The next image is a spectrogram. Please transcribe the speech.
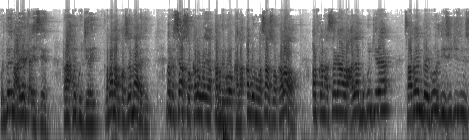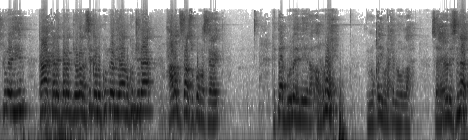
hurdadii maxaa iga kaciseen raaxo ku jiray. Labadan qof soo maaratid marka saas oo kale weeyaan qabriga oo kale. Qabriga waa saas oo kale. O qofkan asagaa cadaab buu ku jiraa saameyn bay ruuxdiisi jismiis ku leeyihiin. Kaa kale garan joogana si kaleu ku nool yahay ama ku jiraa xaaladda saasuu ku fasiray. Kitaab buu le layihahd alruux ibn lqayim raximah llah saxiixu lisnaad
